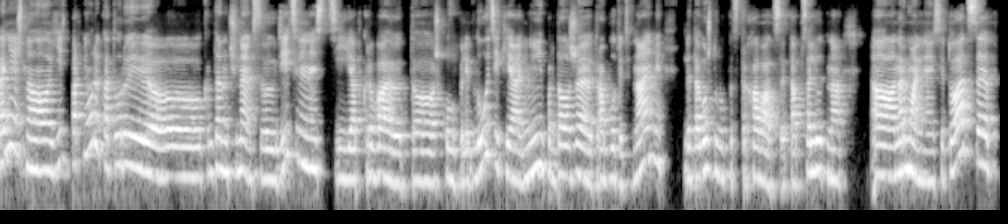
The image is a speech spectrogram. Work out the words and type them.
Конечно, есть партнеры, которые, э, когда начинают свою деятельность и открывают э, школу полиглотики, они продолжают работать в найме для того, чтобы подстраховаться. Это абсолютно а, нормальная ситуация.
